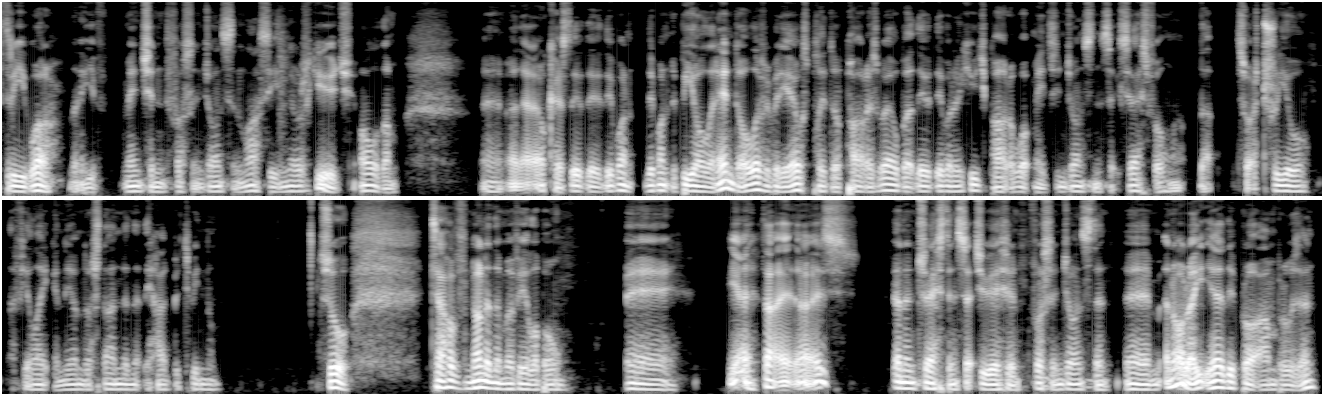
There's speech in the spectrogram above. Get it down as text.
three were that you've mentioned for St Johnstone last season. They were huge, all of them. Uh, and of course, they, they, they weren't they weren't the be all and end all. Everybody else played their part as well, but they, they were a huge part of what made St Johnstone successful. That sort of trio, if you like, and the understanding that they had between them. So to have none of them available, uh, yeah, that that is an interesting situation for St Johnstone. Um, and all right, yeah, they've brought Ambrose in,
